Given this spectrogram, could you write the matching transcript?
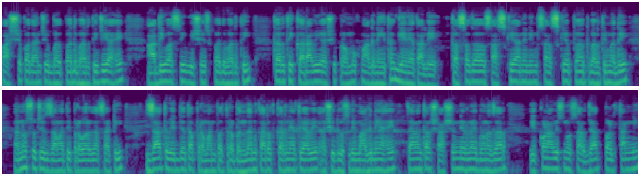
पाचशे पदांची भ पदभरती जी आहे आदिवासी विशेष पदभरती तर ती करावी अशी प्रमुख मागणी इथं घेण्यात आली आहे. तसंच शासकीय आणि निमशासकीय पदभरतीमध्ये अनुसूचित जमाती प्रवर्गासाठी जात वैद्यता प्रमाणपत्र बंधनकारक करण्यात यावे अशी दुसरी मागणी आहे. त्यानंतर शासन निर्णय दोन हजार एकोणावीसनुसार जात पडताळणी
